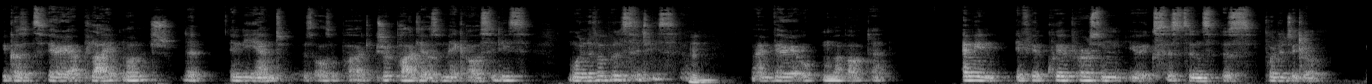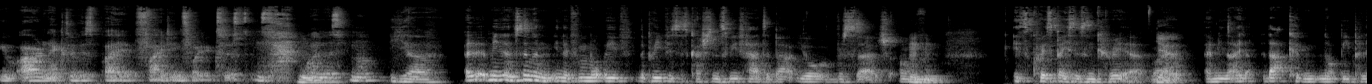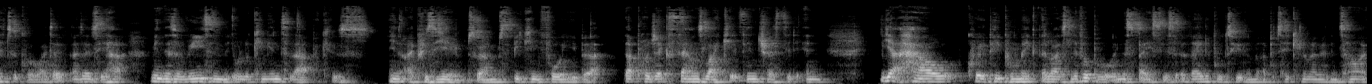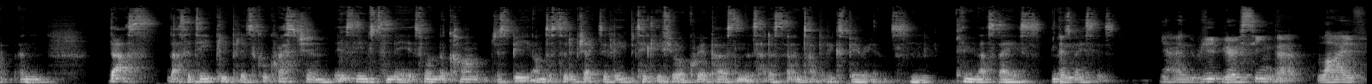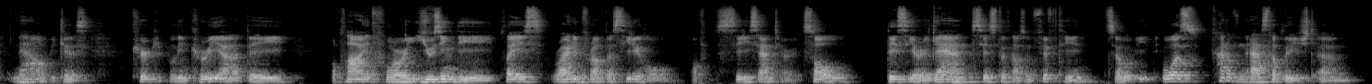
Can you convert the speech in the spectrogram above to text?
because it's very applied knowledge that in the end is also part, should partly also make our cities more livable cities. So Mm. I'm very open about that. I mean, if you're a queer person, your existence is political. You are an activist by fighting for your existence, more or less, you know. Yeah. I I mean, and something, you know, from what we've, the previous discussions we've had about your research on Mhm. It's queer spaces in Korea, right? Yeah. I mean, I, that could not be political. I don't, I don't see how, I mean, there's a reason that you're looking into that because, you know, I presume, so I'm speaking for you, but that project sounds like it's interested in, yeah, how queer people make their lives livable in the spaces available to them at a particular moment in time. And that's that's a deeply political question. It seems to me it's one that can't just be understood objectively, particularly if you're a queer person that's had a certain type of experience hmm. in that space, in those And- spaces. Yeah, and we, we are seeing that live now because queer people in Korea, they applied for using the place right in front of the city hall of city center, Seoul, this year again since 2015. So it was kind of an established, um,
